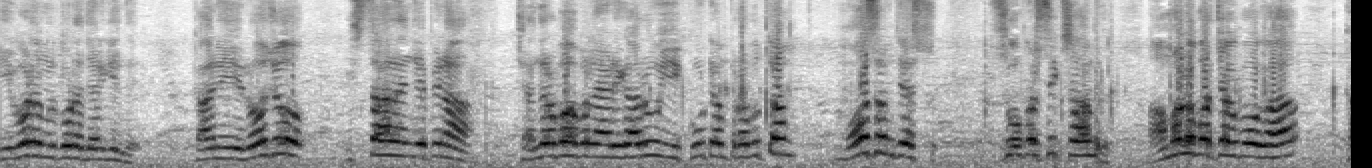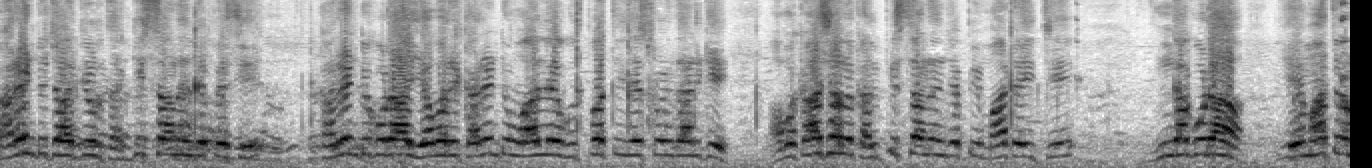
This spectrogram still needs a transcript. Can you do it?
ఇవ్వడం కూడా జరిగింది. కానీ ఈరోజు ఇస్తానని చెప్పిన చంద్రబాబు నాయుడు గారు ఈ కూటమి ప్రభుత్వం మోసం చేస్తూ సూపర్ సిక్స్ హామీలు అమలుపరచకపోగా కరెంటు ఛార్జీలు తగ్గిస్తానని చెప్పేసి కరెంటు కూడా ఎవరి కరెంటు వాళ్ళే ఉత్పత్తి చేసుకోవడానికి అవకాశాలు కల్పిస్తానని చెప్పి మాట ఇచ్చి ఇంకా కూడా ఏమాత్రం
